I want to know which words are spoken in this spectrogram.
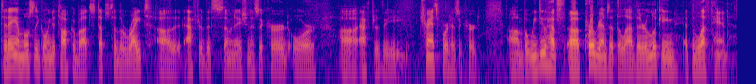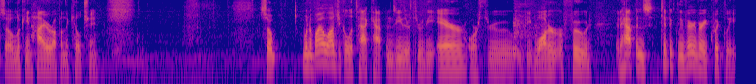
Today I'm mostly going to talk about steps to the right uh, after the dissemination has occurred or uh, after the transport has occurred. Um, but we do have uh, programs at the lab that are looking at the left hand, so looking higher up on the kill chain. So when a biological attack happens, either through the air or through the water or food, it happens typically very, very quickly.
